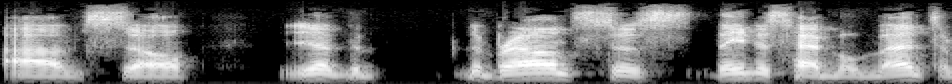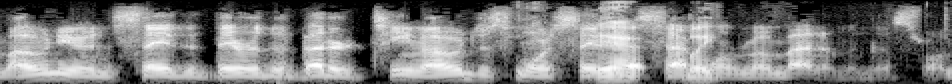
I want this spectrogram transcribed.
Um, so yeah, the the Browns just they just had momentum. I wouldn't even say that they were the better team. I would just more say yeah, they just had like, more momentum in this one.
